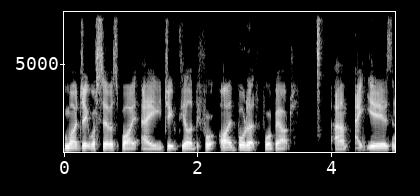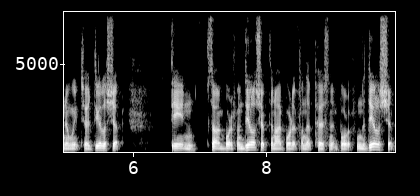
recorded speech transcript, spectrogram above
My Jeep was serviced by a Jeep dealer before I bought it for about um, eight years and I went to a dealership then someone bought it from the dealership, then I bought it from the person that bought it from the dealership.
